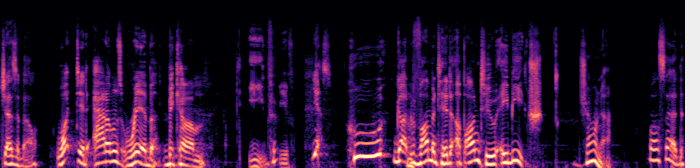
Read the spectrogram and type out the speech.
Jezebel. What did Adam's rib become? Eve. Eve. Yes. Who got vomited up onto a beach? Jonah. Well said.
